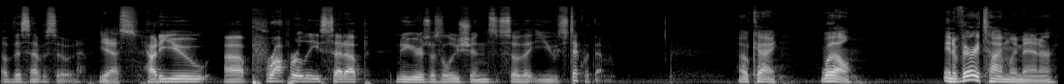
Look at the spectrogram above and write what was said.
of this episode. Yes. How do you uh, properly set up New Year's resolutions so that you stick with them? Okay. Well, in a very timely manner,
